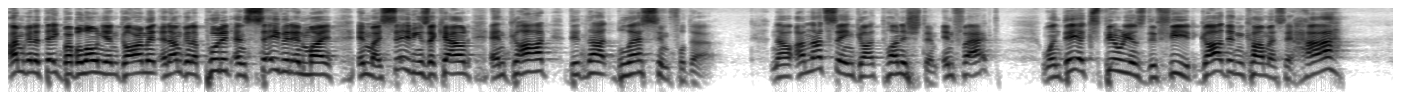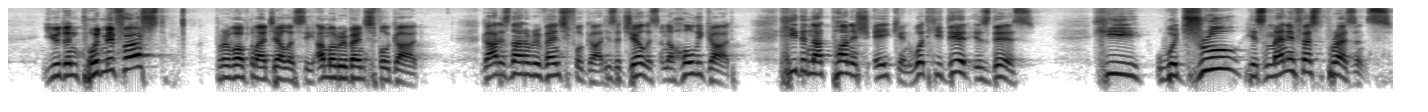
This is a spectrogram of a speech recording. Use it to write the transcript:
I'm going to take Babylonian garment and I'm going to put it and save it in my, in my savings account. And God did not bless him for that. Now, I'm not saying God punished him. In fact, when they experienced defeat, God didn't come and say, huh? You didn't put me first? Provoked my jealousy. I'm a revengeful God. God is not a revengeful God. He's a jealous and a holy God. He did not punish Achan. What he did is this. He withdrew his manifest presence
